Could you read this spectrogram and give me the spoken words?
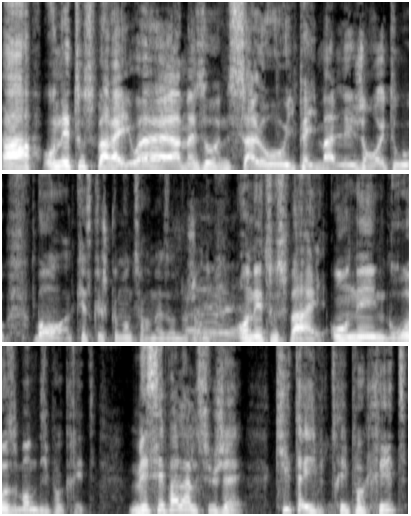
ah, on est tous pareils. Ouais, Amazon, salaud, il paye mal les gens et tout. Bon, qu'est-ce que je commande sur Amazon aujourd'hui Ouais, ouais. On est tous pareils. On est une grosse bande d'hypocrites. Mais c'est pas là le sujet. Quitte à être hypocrite,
